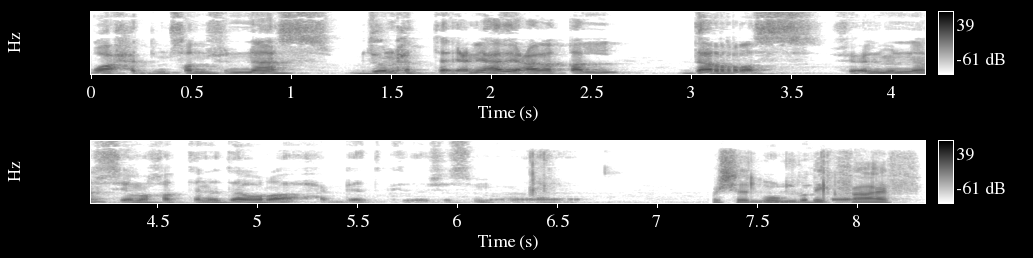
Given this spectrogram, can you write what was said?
واحد مصنف الناس بدون حتى يعني هذه على الأقل درس في علم النفس يوم أخذت أنا دورة حقت شو اسمه وش ال Big Five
